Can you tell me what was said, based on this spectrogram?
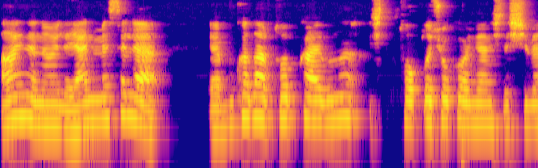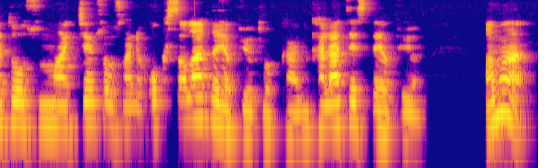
Aynen öyle. Yani mesela ya bu kadar top kaybını işte topla çok oynayan işte Şivet olsun, Mike James olsun hani o kısalar da yapıyor top kaybını. Kalates de yapıyor. Ama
